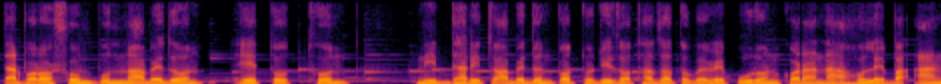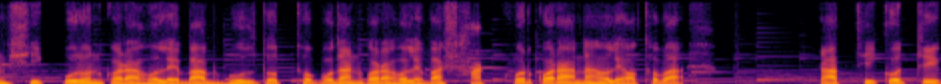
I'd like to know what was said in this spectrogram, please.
তারপর অসম্পূর্ণ আবেদন, এ তথ্য নির্ধারিত আবেদনপত্রটি যথাযথভাবে পূরণ করা না হলে বা আংশিক পূরণ করা হলে বা ভুল তথ্য প্রদান করা হলে বা স্বাক্ষর করা না হলে অথবা প্রার্থী কর্তৃক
